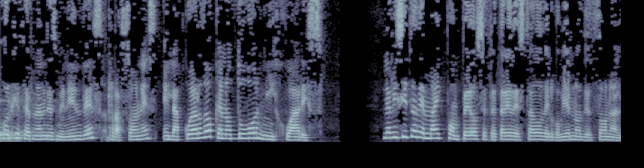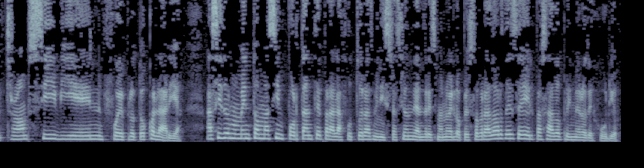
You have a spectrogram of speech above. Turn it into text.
Jorge Fernández Menéndez, razones, el acuerdo que no tuvo ni Juárez. La visita de Mike Pompeo, secretario de Estado del gobierno de Donald Trump, si bien fue protocolaria, ha sido el momento más importante para la futura administración de Andrés Manuel López Obrador desde el pasado primero de julio.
